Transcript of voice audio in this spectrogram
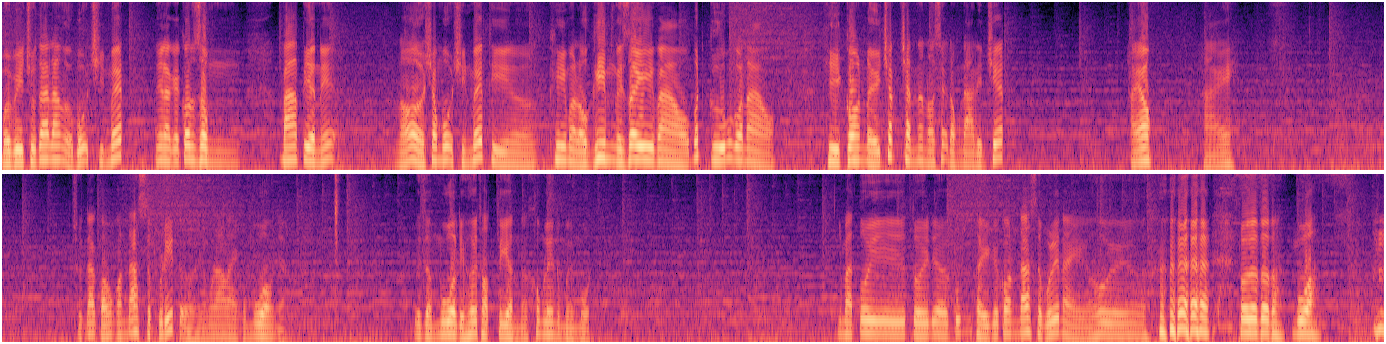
Bởi vì chúng ta đang ở bộ 9m Nên là cái con rồng ba tiền ấy Nó ở trong bộ 9m thì ờ, khi mà nó ghim cái dây vào bất cứ một con nào Thì con đấy chắc chắn là nó sẽ đóng đá đến chết. Hay không? Hay. Chúng ta có một con dark Spirit ở trong round này có mua không nhỉ? Bây giờ mua thì hơi thọt tiền nó không lên được 11 nhưng mà tôi tôi ờ, cũng thấy cái con Dark Spirit này hơi thôi, thôi thôi thôi mua.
